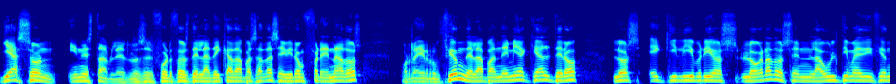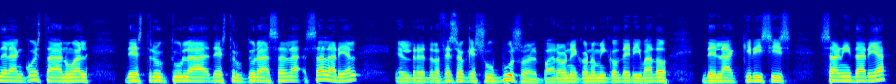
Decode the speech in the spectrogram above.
ya son inestables. Los esfuerzos de la década pasada se vieron frenados por la irrupción de la pandemia que alteró los equilibrios logrados en la última edición de la encuesta anual de estructura, salarial, el retroceso que supuso el parón económico derivado de la crisis sanitaria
